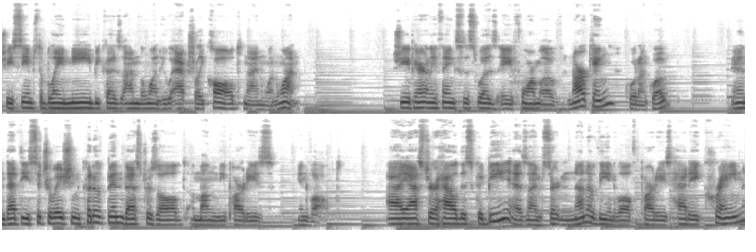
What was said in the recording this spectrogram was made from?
She seems to blame me because I'm the one who actually called 911. She apparently thinks this was a form of narking, quote unquote, and that the situation could have been best resolved among the parties involved. I asked her how this could be, as I'm certain none of the involved parties had a crane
